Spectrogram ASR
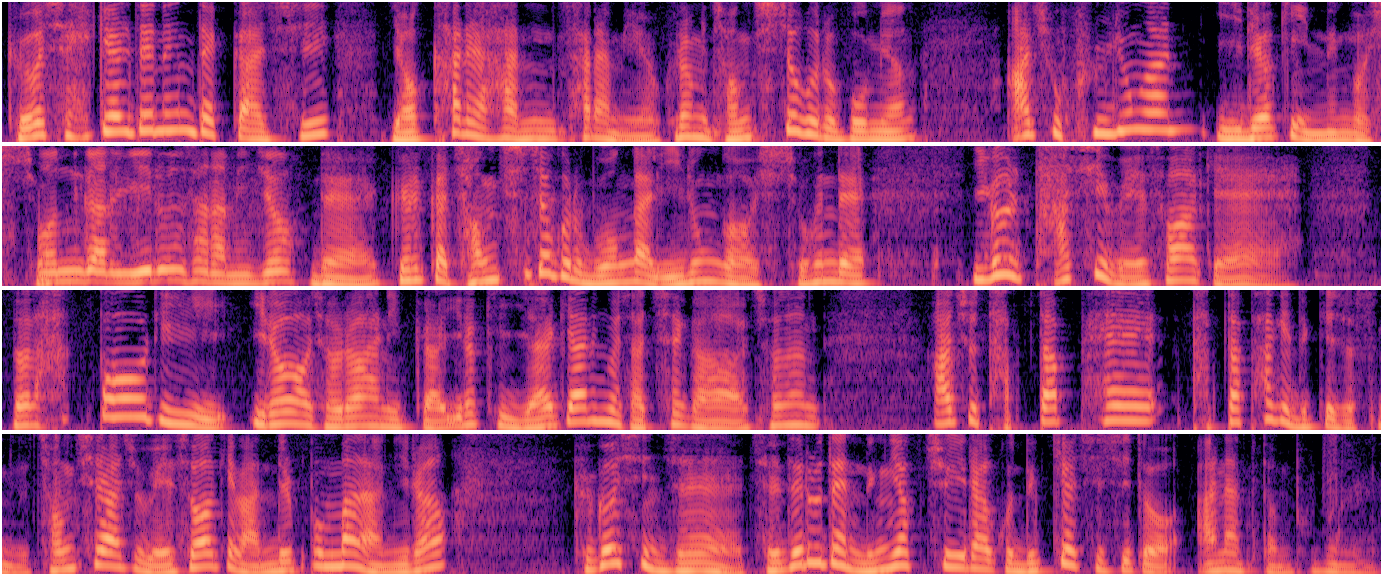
그것이 해결되는 데까지 역할을 한 사람이에요. 그러면 정치적으로 보면 아주 훌륭한 이력이 있는 것이죠. 뭔가를 이룬 사람이죠. 네. 그러니까 정치적으로 무언가를 이룬 것이죠. 근데 이걸 다시 왜소하게 넌 학벌이 이러저러하니까 이렇게 이야기하는 것 자체가 저는 아주 답답해 답답하게 느껴졌습니다. 정치를 아주 왜소하게 만들 뿐만 아니라 그것이 이제 제대로 된 능력주의라고 느껴지지도 않았던 부분입니다.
